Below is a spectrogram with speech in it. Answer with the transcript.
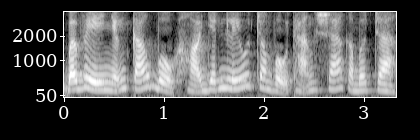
bởi vì những cáo buộc họ dính líu trong vụ thảm sát ở Bucha.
